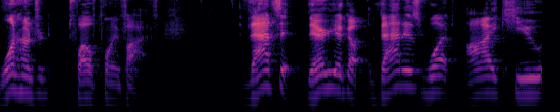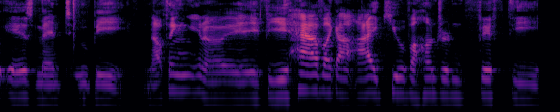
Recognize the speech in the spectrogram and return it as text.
112.5. That's it. There you go. That is what IQ is meant to be. Nothing, you know, if you have like an IQ of 150,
